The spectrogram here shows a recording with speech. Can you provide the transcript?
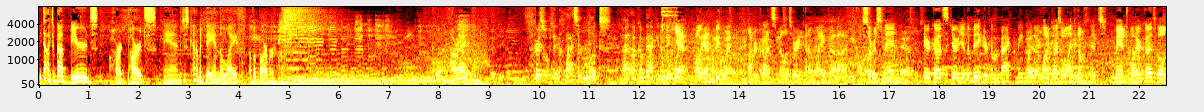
We talked about beards, hard parts, and just kind of a day in the life of a barber. Cool. All right. Chris, the classic looks uh, have come back in a big way. Yeah, oh yeah, in a big way. Undercuts, military, kind of like uh, we call servicemen haircuts. They're, yeah, they're big. They're coming back. I mean, a lot of guys are liking them. It's manageable haircuts. Well,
